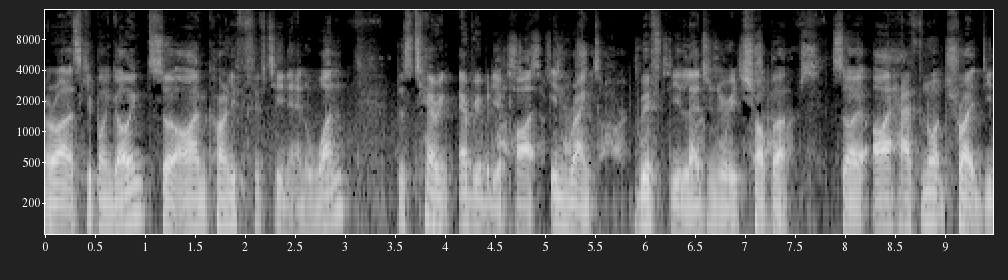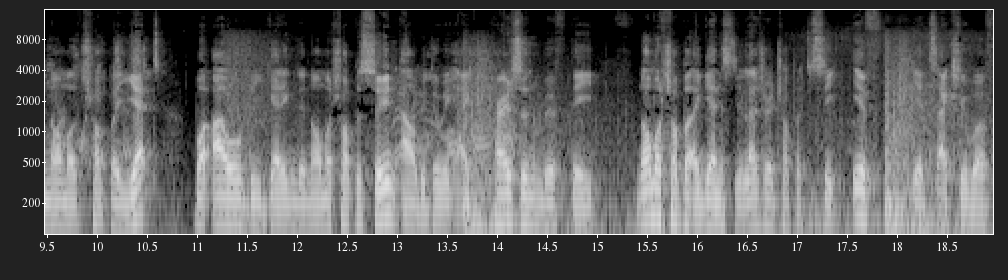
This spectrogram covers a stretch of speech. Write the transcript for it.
Alright, let's keep on going. So I'm currently 15 and 1, just tearing everybody apart in ranked with the legendary chopper. So I have not tried the normal chopper yet, but I will be getting the normal chopper soon. I'll be doing a comparison with the normal chopper against the legendary chopper to see if it's actually worth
